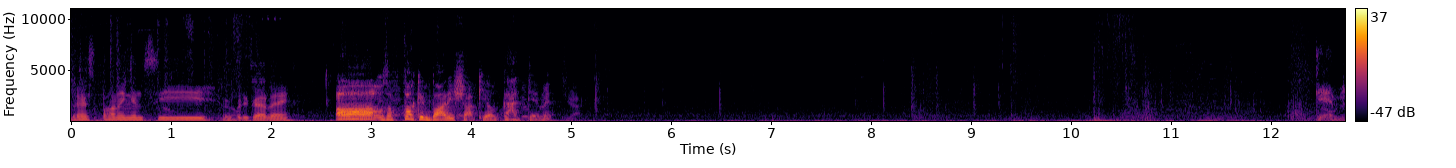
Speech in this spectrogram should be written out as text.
They're spawning in C. Everybody grab A. Oh, it was a fucking body shot kill. God damn it. Damn you.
